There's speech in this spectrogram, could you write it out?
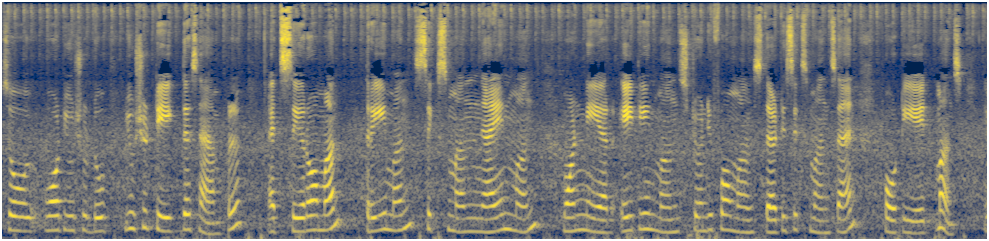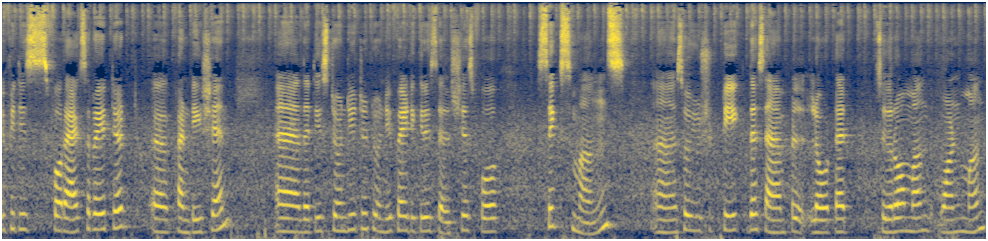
so what you should do you should take the sample at 0 month 3 months 6 months 9 months 1 year 18 months 24 months 36 months and 48 months. If it is for accelerated uh, condition uh, that is 20 to 25 degrees celsius for 6 months uh, so you should take the sample lot at 0 month 1 month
